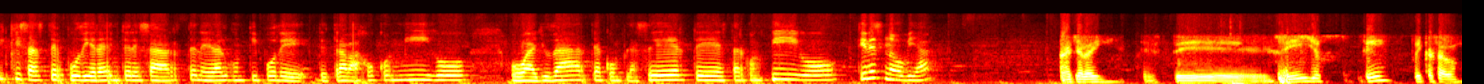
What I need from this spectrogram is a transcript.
y quizás te pudiera interesar tener algún tipo de, de trabajo conmigo o ayudarte a complacerte, estar contigo. ¿Tienes novia? Ah, caray. Este, sí, yo, sí, estoy casado.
